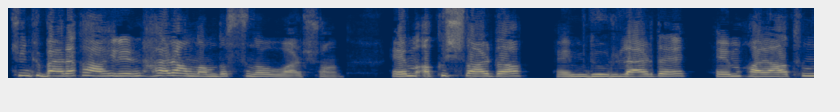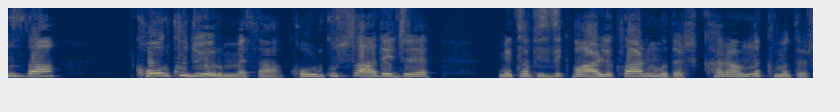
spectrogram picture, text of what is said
Çünkü Berrak Ahiler'in her anlamda sınavı var şu an. Hem akışlarda, hem görülerde, hem hayatımızda. Korku diyorum mesela. Korku sadece metafizik varlıklar mıdır? Karanlık mıdır?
